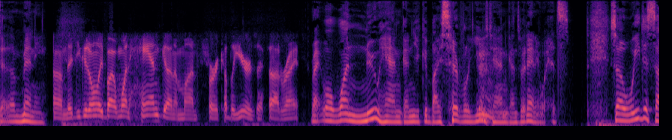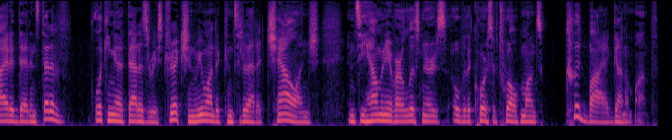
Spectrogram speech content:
Uh, many. Um, that you could only buy one handgun a month for a couple of years. I thought, right? Right. Well, one new handgun, you could buy several used handguns, but anyway, it's so we decided that instead of looking at that as a restriction, we wanted to consider that a challenge and see how many of our listeners over the course of 12 months could buy a gun a month.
